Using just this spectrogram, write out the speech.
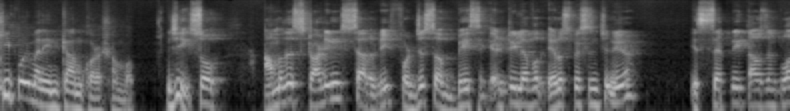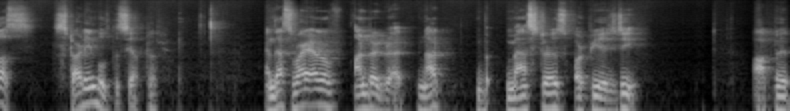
কি পরিমাণ ইনকাম করা সম্ভব? জি সো আমাদের starting salary for just a basic entry level aerospace engineer is 70,000 plus starting বলতেছি আপনার। That's right out of undergrad not b- masters or PhD আপনার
